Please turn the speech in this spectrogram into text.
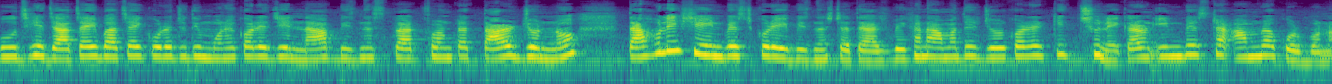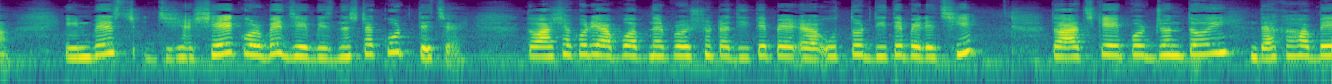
বুঝে, যাচাই বাছাই করে যদি মনে করে যে না বিজনেস প্ল্যাটফর্মটা তার জন্য, তাহলেই সে ইনভেস্ট করে এই বিজনেসটাতে আসবে। এখানে আমাদের জোর করার কিচ্ছু নেই কারণ ইনভেস্টটা আমরা করব না। ইনভেস্ট সে করবে যে বিজনেসটা করতে চায়। তো আশা করি আপু আপনার প্রশ্নটা দিতে উত্তর দিতে পেরেছি। তো আজকে এই পর্যন্তই দেখা হবে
